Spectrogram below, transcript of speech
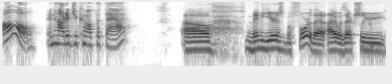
Oh, and how did you come up with that? Uh, many years before that, I was actually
